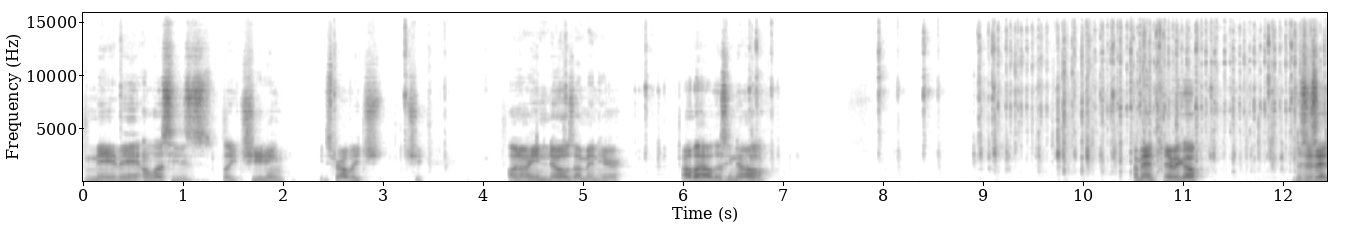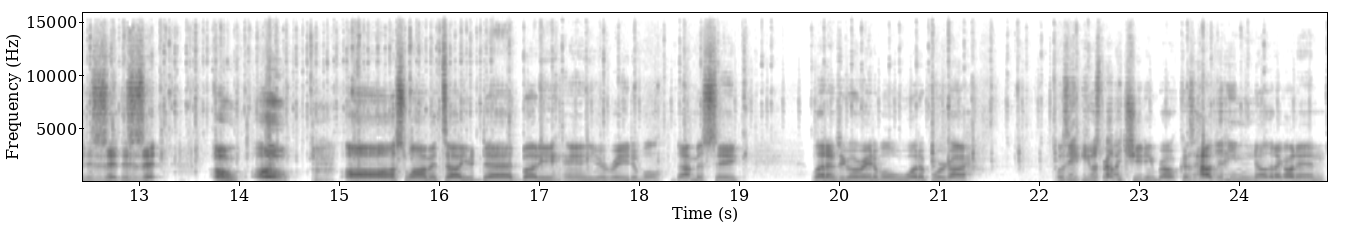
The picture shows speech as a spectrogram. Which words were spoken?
Maybe, unless he's like cheating. He's probably Oh no, he knows I'm in here. How the hell does he know? I'm in. There we go. This is it. This is it. This is it. Oh, oh, oh, Swamita, you're dead, buddy, and you're raidable. That mistake led him to go raidable. What a poor guy. Was he? He was probably cheating, bro. Because how did he know that I got in?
